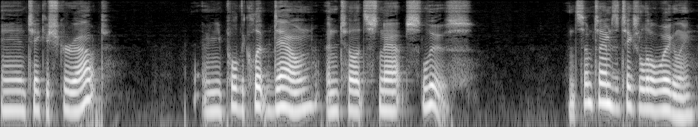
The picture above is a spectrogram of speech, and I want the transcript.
And take your screw out and you pull the clip down until it snaps loose. And sometimes it takes a little wiggling.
